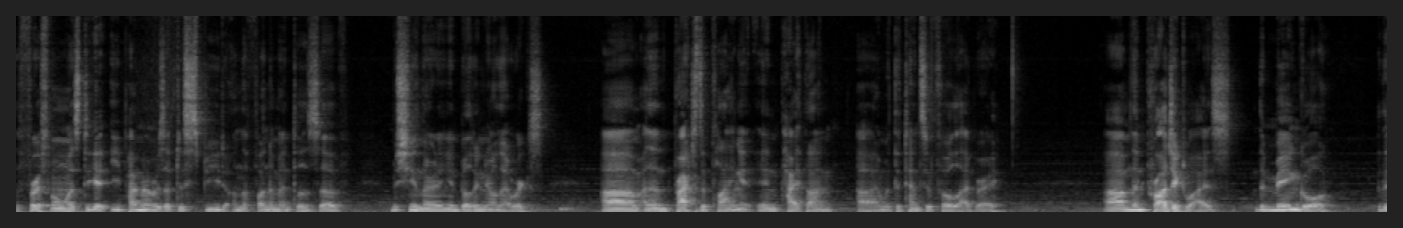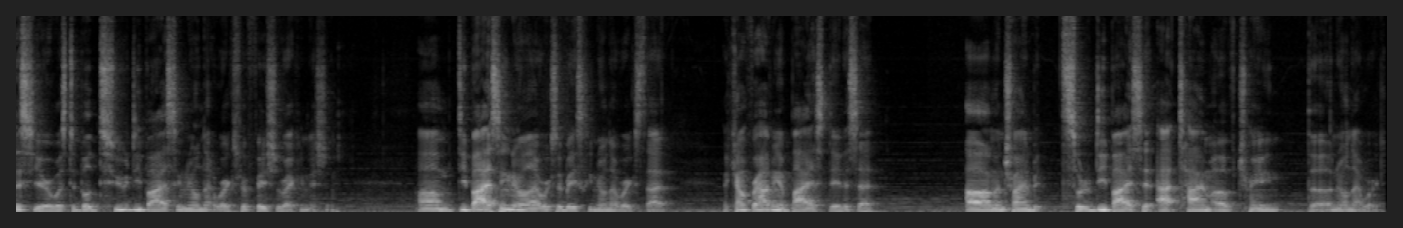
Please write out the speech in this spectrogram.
The first one was to get EPI members up to speed on the fundamentals of machine learning and building neural networks, um, and then practice applying it in Python uh, and with the TensorFlow library. Um, then, project wise, the main goal this year was to build two debiasing neural networks for facial recognition. Um, debiasing neural networks are basically neural networks that account for having a biased data set um, and try and be, sort of debias it at time of training the neural network.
